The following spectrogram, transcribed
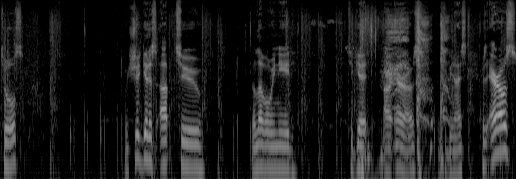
tools, which should get us up to the level we need to get our arrows, which would be nice. Because arrows,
